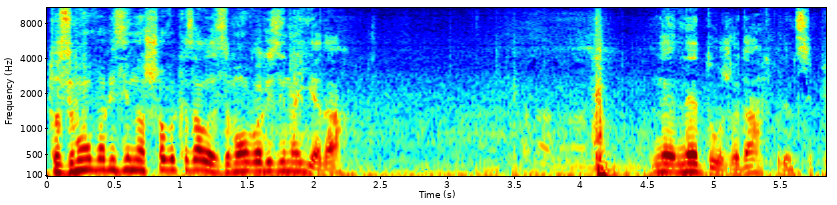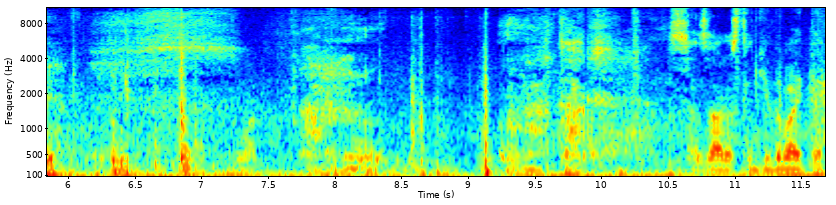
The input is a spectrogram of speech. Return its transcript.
То зимова резина, що ви казали? Зимова резина є, так? Да? Не, не дуже, так, да, в принципі. Так, все, зараз тоді давайте.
